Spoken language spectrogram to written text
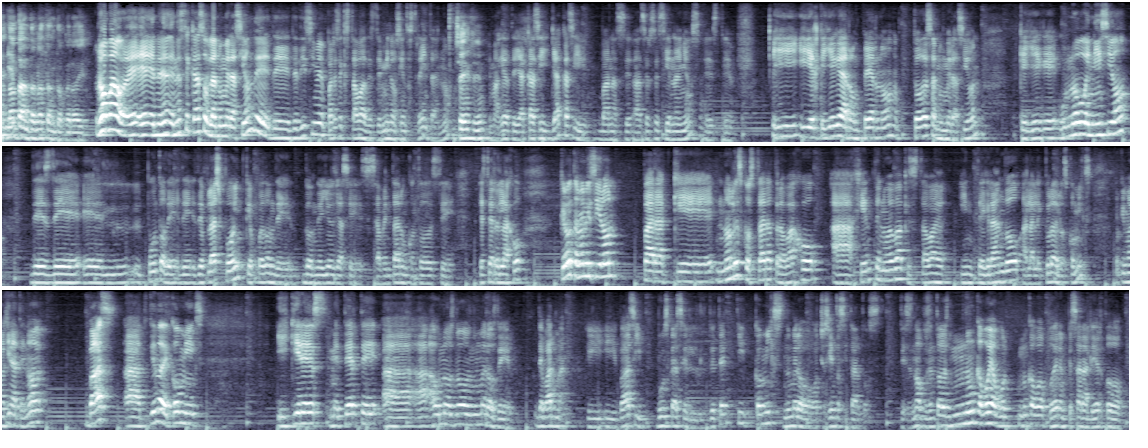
No, tanto, no tanto, pero ahí. No, bueno, eh, eh, en, este caso la numeración de, de, DC me parece que estaba desde 1930, ¿no? Sí, sí. Imagínate, ya casi, ya casi van a, hacerse 100 años. Este, y, y, el que llegue a romper, ¿no? Toda esa numeración, que llegue un nuevo inicio desde el punto de, de, Flashpoint, que fue donde, donde ellos ya se, se aventaron con todo este, este relajo. Creo que también lo hicieron para que no les costara trabajo a gente nueva que se estaba integrando a la lectura de los cómics. Porque imagínate, ¿no? Vas a tu tienda de cómics y quieres meterte a, unos nuevos números de, Batman. Y, vas y buscas el Detective Comics número 800 y tantos. Dices, no, pues entonces nunca voy a, nunca voy a poder empezar a leer toda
